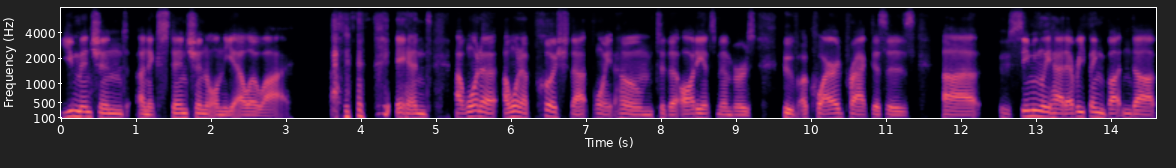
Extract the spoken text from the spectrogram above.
You mentioned an extension on the LOI. and I want to I want to push that point home to the audience members who've acquired practices uh, who seemingly had everything buttoned up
